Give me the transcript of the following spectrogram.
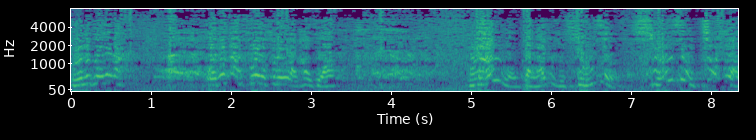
你们觉得呢？我这话说的是不是有点太悬？男人本来就是雄性，雄性就是要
